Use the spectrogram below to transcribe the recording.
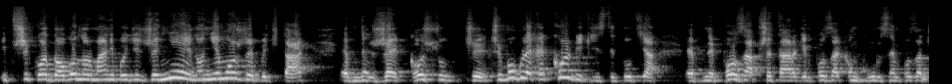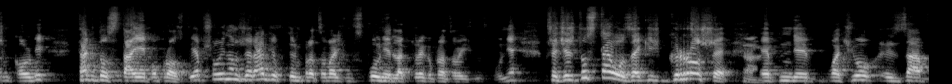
i przykładowo normalnie powiedzieć, że nie, no nie może być tak, że Kościół, czy, czy w ogóle jakakolwiek instytucja poza przetargiem, poza konkursem, poza czymkolwiek, tak dostaje po prostu. Ja przypominam, że radio, w którym pracowaliśmy wspólnie, dla którego pracowaliśmy wspólnie, przecież dostało za jakieś grosze, tak. płaciło za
